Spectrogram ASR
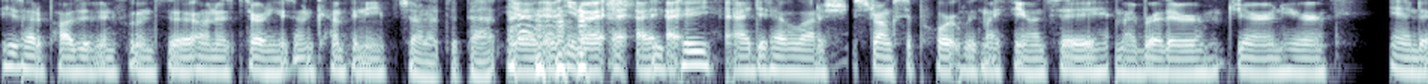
he's had a positive influence uh, on us starting his own company. Shout out to Pat. Yeah, and, you know, I, I, Big I, P. I did have a lot of sh- strong support with my fiance, my brother Jaron here, and uh,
